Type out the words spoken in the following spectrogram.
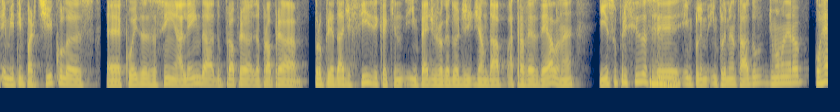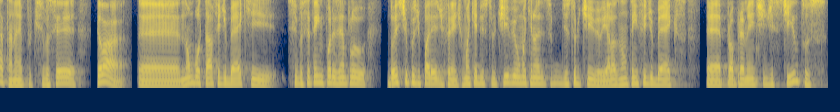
emitem partículas, é, coisas assim, além da, do própria, da própria propriedade física que impede o jogador de, de andar através dela, né? E isso precisa ser uhum. implementado de uma maneira correta, né? Porque se você, sei lá, é, não botar feedback. Se você tem, por exemplo, dois tipos de parede diferentes, uma que é destrutível e uma que não é destrutível, e elas não têm feedbacks é, propriamente distintos,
